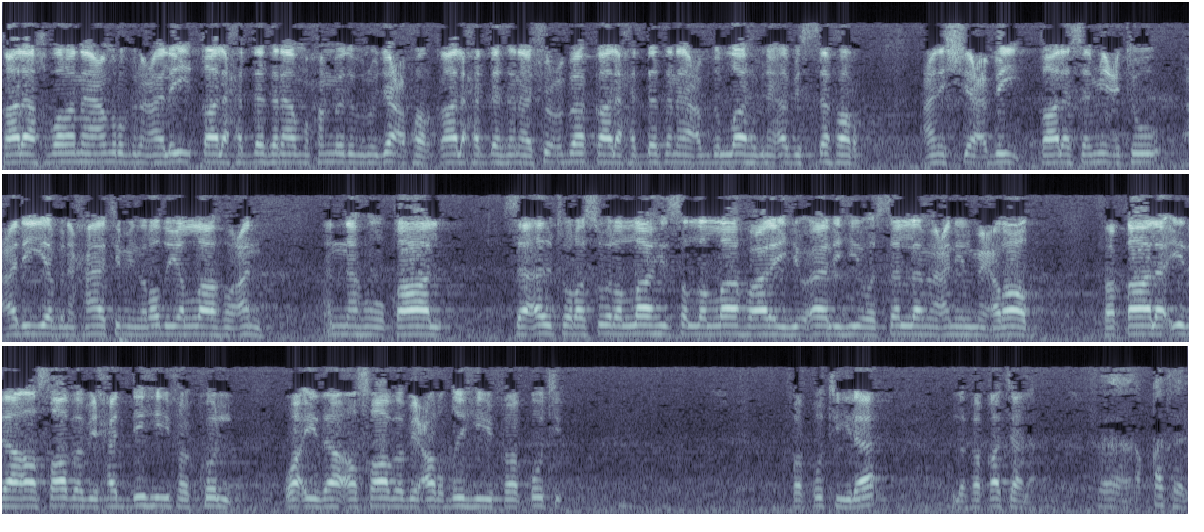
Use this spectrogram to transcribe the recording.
قال أخبرنا عمرو بن علي قال حدثنا محمد بن جعفر قال حدثنا شعبة قال حدثنا عبد الله بن أبي السفر عن الشعبي قال سمعت علي بن حاتم رضي الله عنه أنه قال سألت رسول الله صلى الله عليه وآله وسلم عن المعراض فقال إذا أصاب بحده فكل وإذا أصاب بعرضه فقتل فقتل فقتل؟ فقتل.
